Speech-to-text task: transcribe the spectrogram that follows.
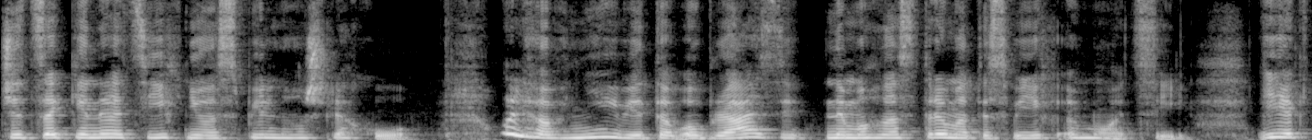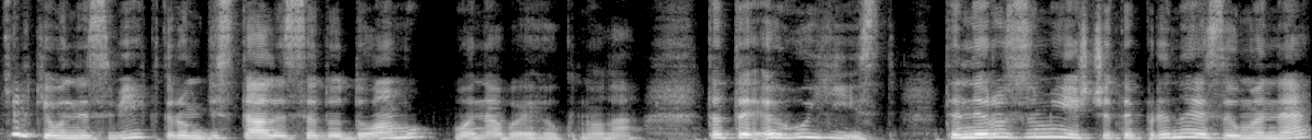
чи це кінець їхнього спільного шляху. Ольга в гніві та в образі не могла стримати своїх емоцій, і як тільки вони з Віктором дісталися додому, вона вигукнула. Та ти егоїст, ти не розумієш, що ти принизив мене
